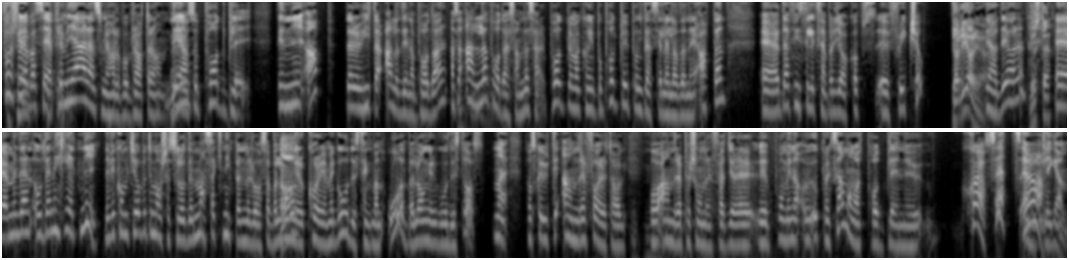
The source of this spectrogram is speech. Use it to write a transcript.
Först vill jag bara säga premiären som jag håller på att prata om, det är Mm. alltså Podplay. Det är en ny app där du hittar alla dina poddar. Alltså alla poddar samlas här. Podplay, man kan gå in på podplay.se eller ladda ner appen. Eh, där finns till exempel Jakobs eh, freakshow. Ja, det gör det. Ja, det gör den. Just det. Eh, men den, och den är helt ny. När vi kom till jobbet i morse så låg det en massa knippen med rosa ballonger Ja. och korgar med godis. Tänkte man, åh, ballonger och godis till oss. Nej, de ska ut till andra företag Mhm. och andra personer för att göra, eh, påminna och uppmärksamma om att Podplay nu sjösätts Ja. äntligen.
